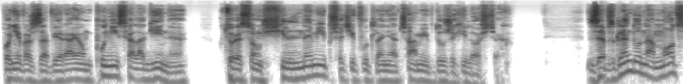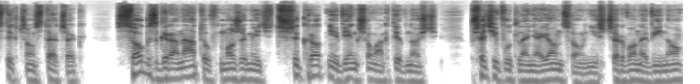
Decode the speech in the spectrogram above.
ponieważ zawierają punisalaginy, które są silnymi przeciwutleniaczami w dużych ilościach. Ze względu na moc tych cząsteczek, sok z granatów może mieć trzykrotnie większą aktywność przeciwutleniającą niż czerwone wino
